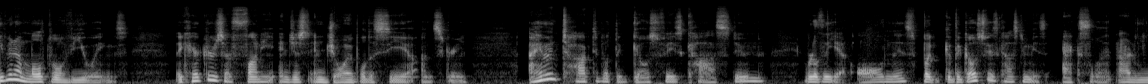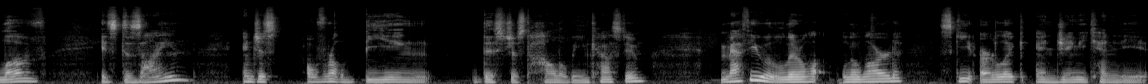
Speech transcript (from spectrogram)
even on multiple viewings. The characters are funny and just enjoyable to see on screen. I haven't talked about the Ghostface costume really at all in this, but the Ghostface costume is excellent. I love its design and just overall being this just Halloween costume. Matthew Lillard, Skeet Ulrich, and Jamie Kennedy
